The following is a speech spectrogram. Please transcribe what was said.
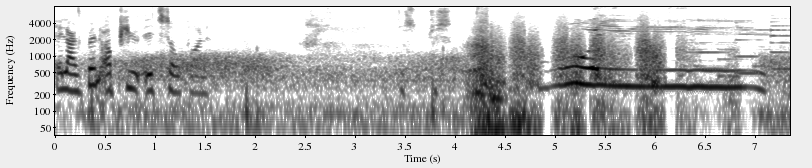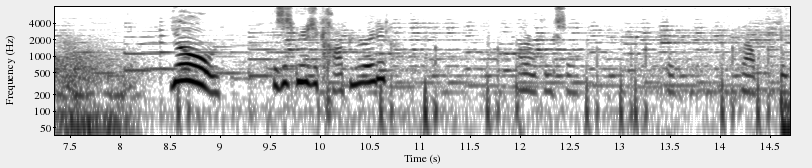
And I've been up here, it's so fun. Just, just, boy. Yo, is this music copyrighted? I don't think so. But probably.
